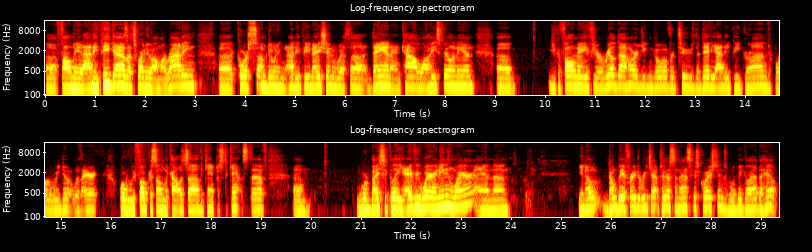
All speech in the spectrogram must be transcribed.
Uh, follow me at IDP guys. That's where I do all my writing. Uh, of course, I'm doing IDP Nation with uh, Dan and Kyle while he's filling in. Uh, you can follow me if you're a real diehard. You can go over to the Devy IDP Grind where we do it with Eric, where we focus on the college side, the campus to Canton stuff. Um, we're basically everywhere and anywhere, and um, you know, don't be afraid to reach out to us and ask us questions. We'll be glad to help.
